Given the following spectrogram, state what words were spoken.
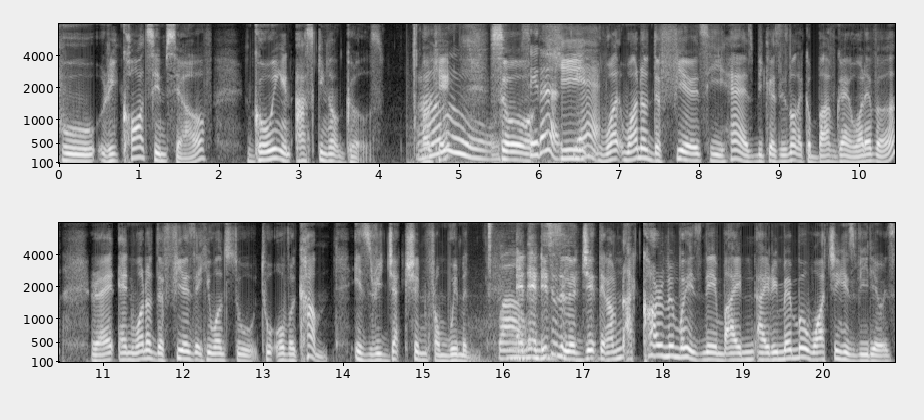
who records himself going and asking out girls. Okay, Oh, so see that? he Yeah. one one of the fears he has because he's not like a buff guy or whatever, right? And one of the fears that he wants to to overcome is rejection from women. Wow. And and this is a legit thing. I'm, I can't remember his name, but I I remember watching his videos,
